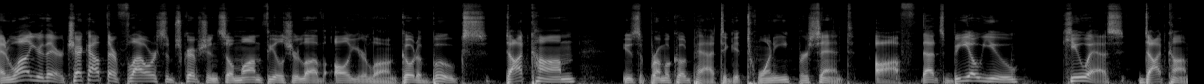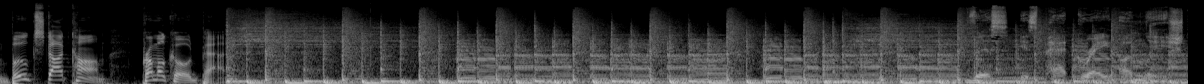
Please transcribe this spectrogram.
And while you're there, check out their flower subscription so mom feels your love all year long. Go to Bouqs.com, use the promo code PAT to get 20% off. That's B O U Q S dot com. Bouqs.com, promo code PAT. This is Pat Gray Unleashed.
